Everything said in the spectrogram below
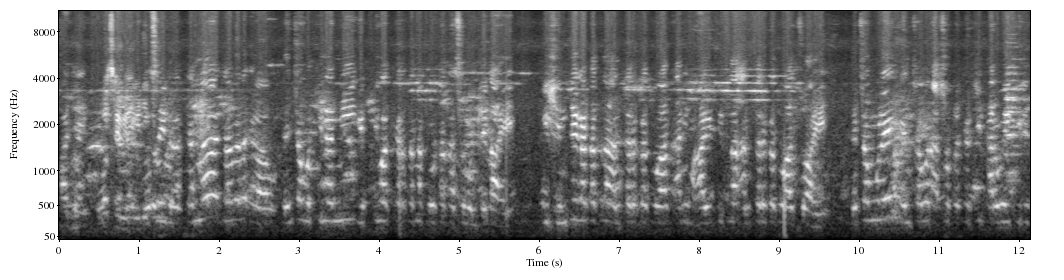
माजी आयुक्त त्यांना ज्यावेळेला त्यांच्या वकिलांनी युक्तिवाद करताना कोर्टात असं म्हटलेलं आहे की शिंदे गटातला अंतर्गत वाद आणि महायुतीतला अंतर्गत वाद जो आहे त्याच्यामुळे त्यांच्यावर अशा प्रकारची कारवाई केली जाते.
